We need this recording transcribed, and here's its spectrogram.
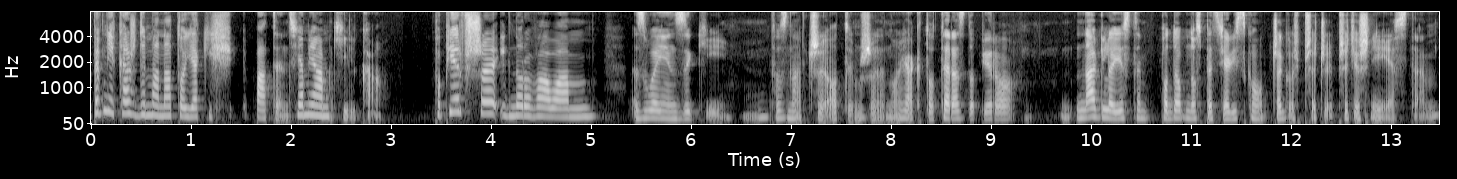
pewnie każdy ma na to jakiś patent. Ja miałam kilka. Po pierwsze, ignorowałam złe języki. To znaczy o tym, że no jak to teraz dopiero nagle jestem podobno specjalistką od czegoś, przecież nie jestem.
